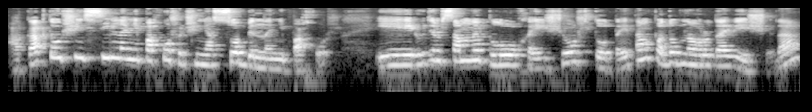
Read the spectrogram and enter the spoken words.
а как-то очень сильно не похож, очень особенно не похож и людям со мной плохо, еще что-то и тому подобного рода вещи, да.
